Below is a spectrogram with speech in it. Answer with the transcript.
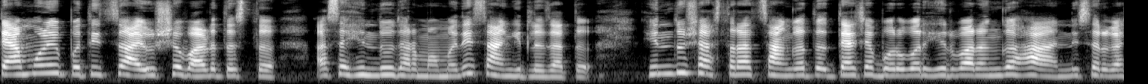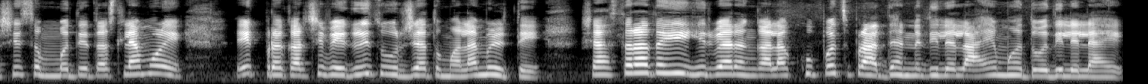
त्यामुळे पतीचं आयुष्य वाढत असतं असं हिंदू धर्मामध्ये सांगितलं जातं. हिंदू शास्त्रात सांगत त्याच्याबरोबर हिरवा रंग हा निसर्गाशी संबंधित असल्यामुळे एक प्रकारची वेगळीच ऊर्जा तुम्हाला मिळते. शास्त्रातही हिरव्या रंगाला खूपच प्राधान्य दिलेलं आहे महत्त्व दिलेलं आहे.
